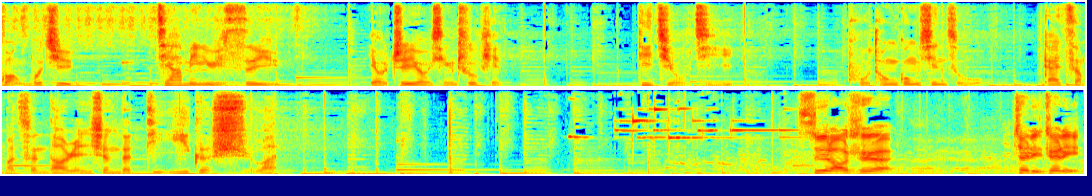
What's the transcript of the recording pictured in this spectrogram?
广播剧《佳明与思雨》有知有行出品，第九集：普通工薪族该怎么存到人生的第一个十万？思雨老师，这里这里。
